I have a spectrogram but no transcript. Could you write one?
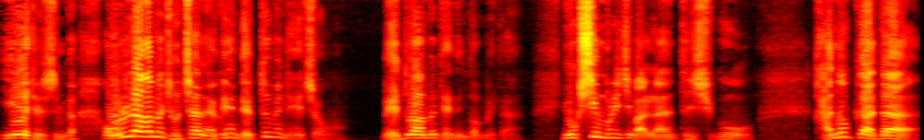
이해가 되셨습니까? 어, 올라가면 좋잖아요. 그냥 냅두면 되죠. 매도하면 되는 겁니다. 욕심 부리지 말라는 뜻이고 간혹가다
